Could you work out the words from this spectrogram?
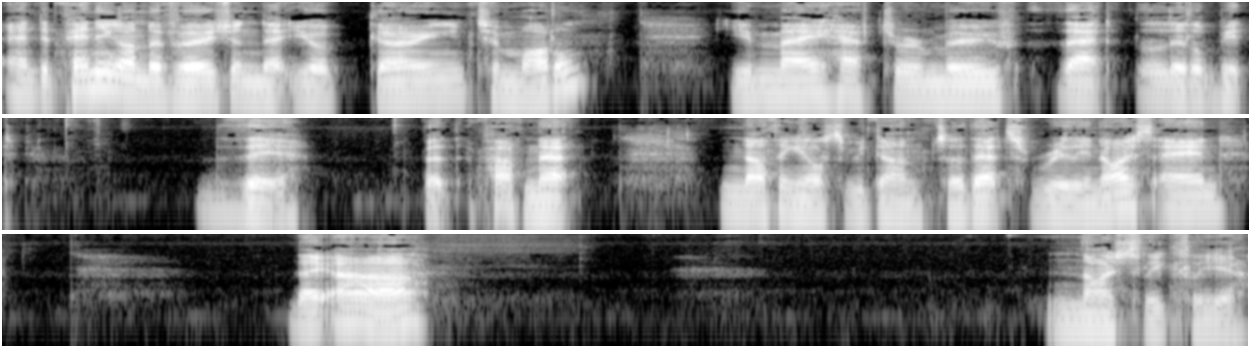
And depending on the version that you're going to model, you may have to remove that little bit there. But apart from that, nothing else to be done. So that's really nice. And they are nicely clear.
